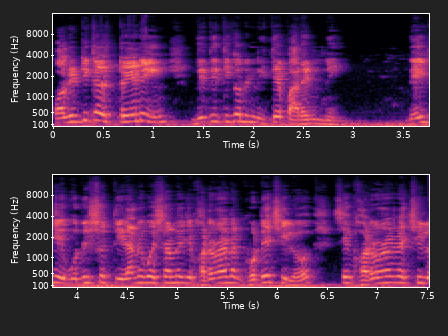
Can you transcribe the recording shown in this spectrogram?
পলিটিক্যাল ট্রেনিং দিদি থেকে উনি নিতে পারেননি। এই যে উনিশশো তিরানব্বই সালে যে ঘটনাটা ঘটেছিল সেই ঘটনাটা ছিল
